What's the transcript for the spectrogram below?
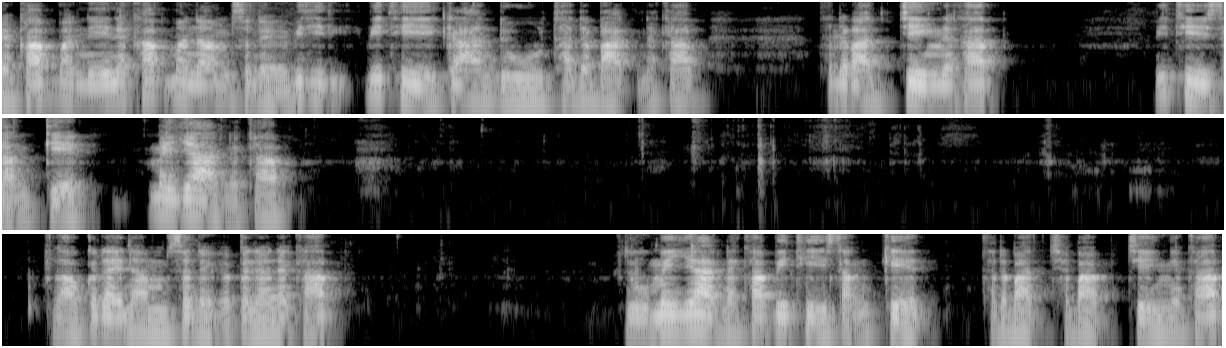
นะครับ วันนี้นะครับมานำเสนอวิธีวิธีการดูธนบัตรนะครับ ธนบัตรจริงนะครับ วิธีสังเกตไม่ยากนะครับ เราก็ได้นำเสนอไปแล้วนะครับ ดูไม่ยากนะครับ วิธีสังเกตธนบัตรฉบับจริงนะครับ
